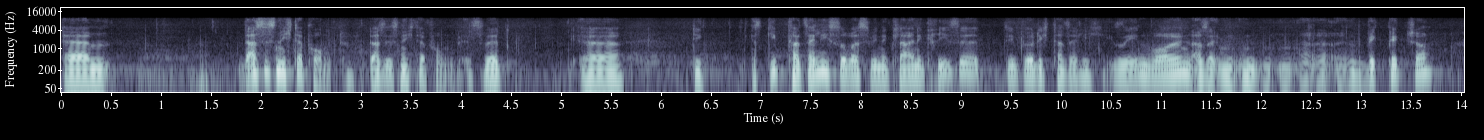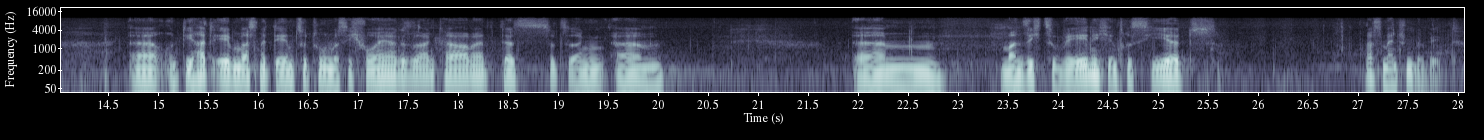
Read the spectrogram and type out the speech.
Ähm, das ist nicht der Punkt. Das ist nicht der Punkt. Es wird äh, die, es gibt tatsächlich sowas wie eine kleine Krise, die würde ich tatsächlich sehen wollen, also im, im, im Big Picture. Äh, und die hat eben was mit dem zu tun, was ich vorher gesagt habe, dass sozusagen ähm, ähm, man sich zu wenig interessiert, was Menschen bewegt,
